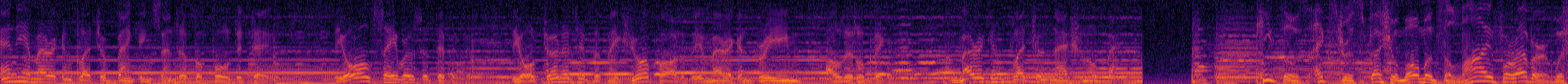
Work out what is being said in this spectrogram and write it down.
any American Fletcher banking center for full details. The All Savers Certificate, the alternative that makes your part of the American dream a little bigger. American Fletcher National Bank. Those extra special moments alive forever with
